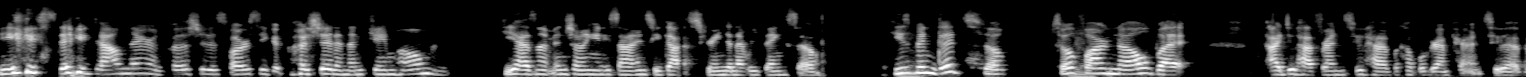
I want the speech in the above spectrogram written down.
he stayed down there and pushed it as far as he could push it, and then came home and he hasn't been showing any signs. He got screened and everything, so he's yeah. been good. So so yeah. far, no. But I do have friends who have a couple grandparents who have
